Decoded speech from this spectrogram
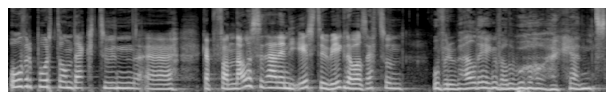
Overpoort ontdekt toen. Uh, ik heb van alles gedaan in die eerste week. Dat was echt zo'n overweldiging van wow, Gent.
